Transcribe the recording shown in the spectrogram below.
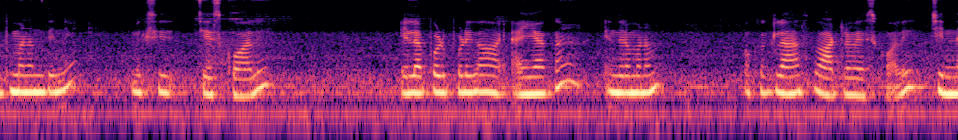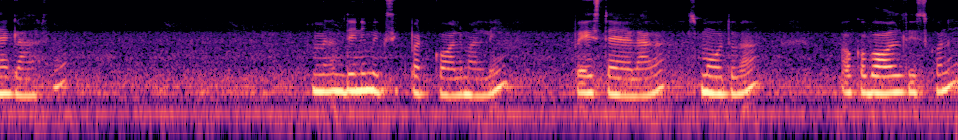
ఇప్పుడు మనం దీన్ని మిక్సీ చేసుకోవాలి. ఇలా పొడి పొడిగా అయ్యాక ఇందులో మనం ఒక గ్లాస్ వాటర్ వేసుకోవాలి చిన్న గ్లాసు. మనం దీన్ని మిక్సీకి పట్టుకోవాలి మళ్ళీ. పేస్ట్ అయ్యేలాగా స్మూత్గా. ఒక బౌల్ తీసుకొని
